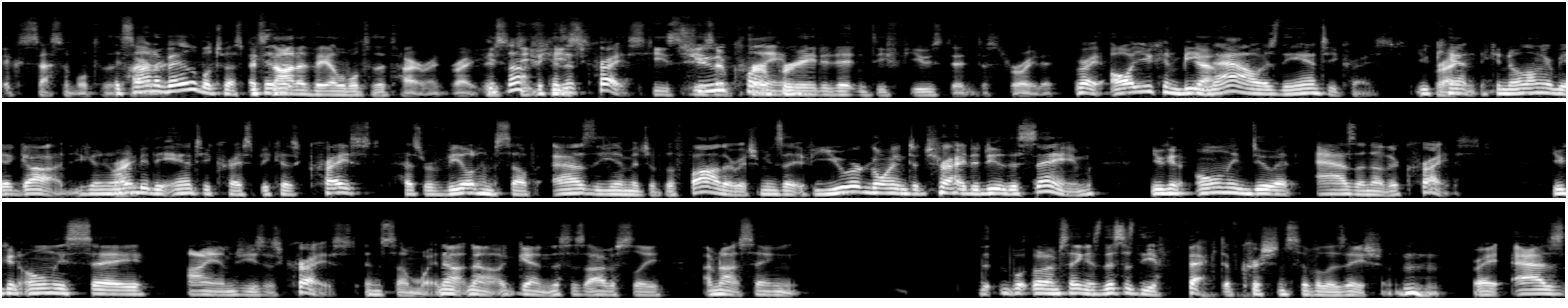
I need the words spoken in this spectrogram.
accessible to the it's not available to us, It's not it- available to the tyrant, right? it's not because it's Christ. He's, he's To claim- appropriated it and diffused it, destroyed it. Right. All you can be Yeah. now is the Antichrist. You can't. You can no longer be a god. You can only Right. be the Antichrist because Christ has revealed Himself as the image of the Father, which means that if you are going to try to do the same, you can only do it as another Christ. You can only say, "I am Jesus Christ" in some way. Now, now again, this is obviously. I'm not saying. Th- What I'm saying is this is the effect of Christian civilization, Mhm. right? As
